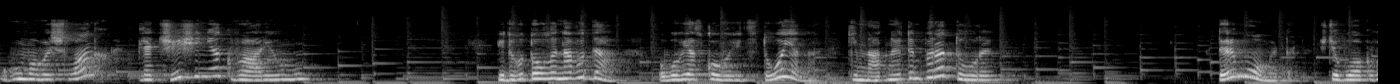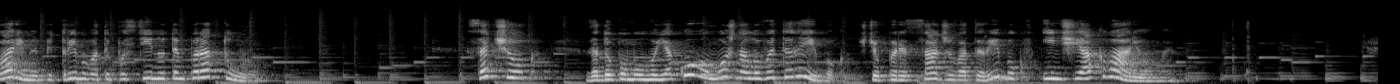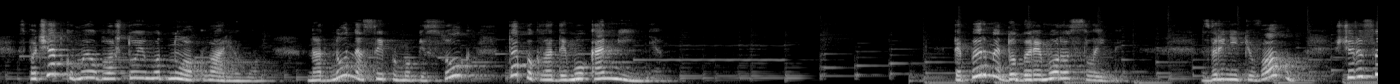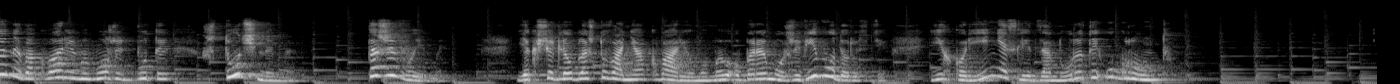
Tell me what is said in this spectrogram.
Гумовий шланг для чищення акваріуму. Підготовлена вода, обов'язково відстояна кімнатної температури. Термометр, щоб у акваріумі підтримувати постійну температуру. Сачок, за допомогою якого можна ловити рибок, щоб пересаджувати рибок в інші акваріуми. Спочатку ми облаштуємо дно акваріуму. На дно насипемо пісок та покладемо каміння. Тепер ми доберемо рослини. Зверніть увагу, що рослини в акваріумі можуть бути штучними та живими. Якщо для облаштування акваріуму ми оберемо живі водорості, їх коріння слід занурити у ґрунт.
